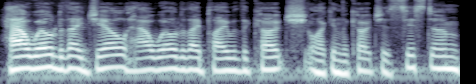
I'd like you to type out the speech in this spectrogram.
How well do they gel? How well do they play with the coach, like in the coach's system?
